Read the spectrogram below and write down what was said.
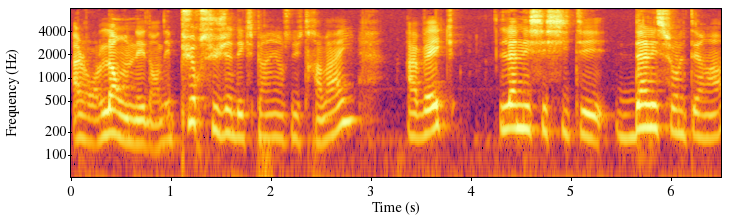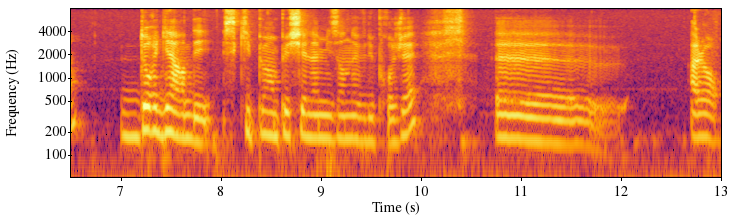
alors là, on est dans des purs sujets d'expérience du travail, avec la nécessité d'aller sur le terrain, de regarder ce qui peut empêcher la mise en œuvre du projet, euh, alors,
